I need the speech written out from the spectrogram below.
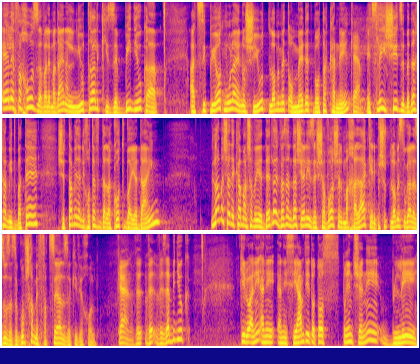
אלף אחוז, אבל הם עדיין על neutral, כי זה בדיוק ה... הציפיות מול האנושיות לא באמת עומדת באותה קנה. כן. אצלי אישית זה בדרך כלל מתבטא שתמיד אני חוטף דלקות בידיים. לא משנה כמה עכשיו יהיה דדליין, ואז אני יודע שיהיה לי איזה שבוע של מחלה, כי אני פשוט לא מסוגל לזוז, אז הגוף שלך מפצה על זה כביכול. כן, ו- ו- וזה בדיוק, כאילו, אני, אני, אני סיימתי את אותו ספרינט שני בלי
